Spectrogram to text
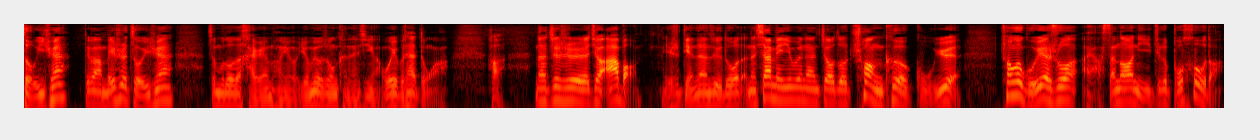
走一圈，对吧？没事走一圈，这么多的海员朋友，有没有这种可能性啊？我也不太懂啊。好。那这是叫阿宝，也是点赞最多的。那下面一位呢，叫做创客古月。创客古月说：“哎呀，三刀，你这个不厚道。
